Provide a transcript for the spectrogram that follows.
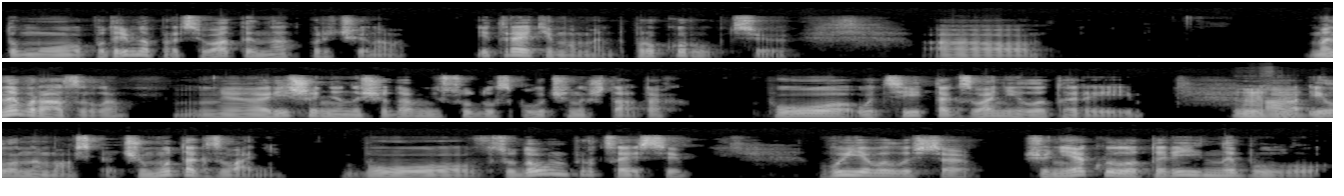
Тому потрібно працювати над причинами. І третій момент про корупцію. Мене вразило е, рішення нещодавнього суду в Сполучених Штатах по оцій так званій лотереї Мгм. Ілона Маска. Чому так звані? Бо в судовому процесі виявилося, що ніякої лотереї не було,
